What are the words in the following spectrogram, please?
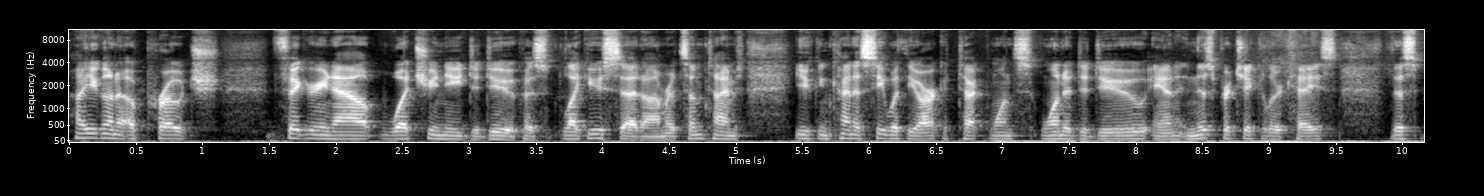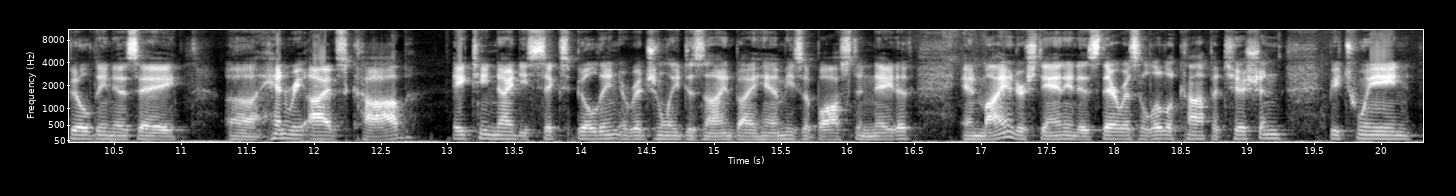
How are you to approach figuring out what you need to do? Because, like you said, Amrit, sometimes you can kind of see what the architect once wanted to do. And in this particular case, this building is a uh, Henry Ives Cobb 1896 building, originally designed by him. He's a Boston native. And my understanding is there was a little competition between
